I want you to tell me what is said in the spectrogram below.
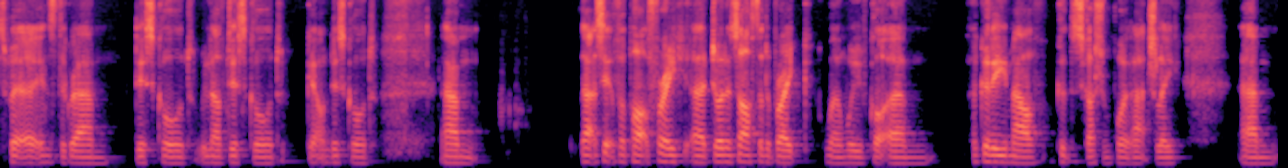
Twitter, Instagram, Discord. We love Discord. Get on Discord. Um, that's it for part three. Uh, join us after the break when we've got um, a good email, good discussion point, actually. Um,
